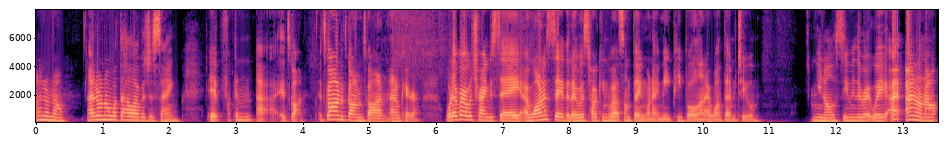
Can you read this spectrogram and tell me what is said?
I don't know. I don't know what the hell I was just saying. It fucking uh, it's gone. It's gone. It's gone. It's gone. I don't care. Whatever I was trying to say, I want to say that I was talking about something when I meet people and I want them to, you know, see me the right way. I I don't know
